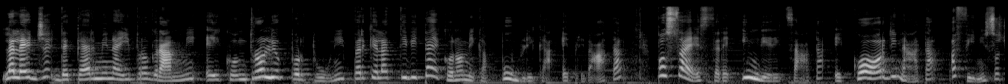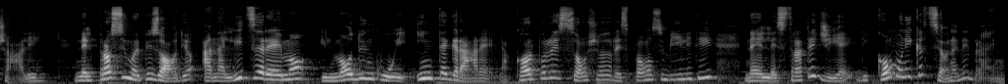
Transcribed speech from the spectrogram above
La legge determina i programmi e i controlli opportuni perché l'attività economica pubblica e privata possa essere indirizzata e coordinata a fini sociali. Nel prossimo episodio analizzeremo il modo in cui integrare la corporate social responsibility nelle strategie di comunicazione dei brand.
